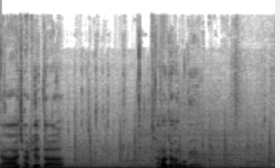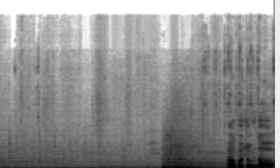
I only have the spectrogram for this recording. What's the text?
야 잘 피했다. 잘하죠 한국인 방금 거좀더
